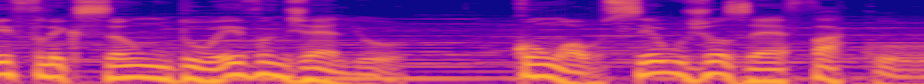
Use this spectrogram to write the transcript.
Reflexão do Evangelho com ao seu José Faco.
